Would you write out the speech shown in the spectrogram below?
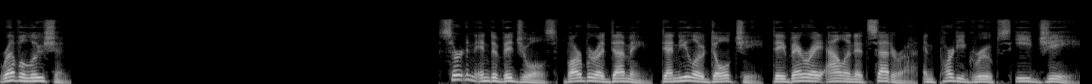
Revolution Certain individuals Barbara Deming, Danilo Dolci, Devere Allen etc. and party groups e.g.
